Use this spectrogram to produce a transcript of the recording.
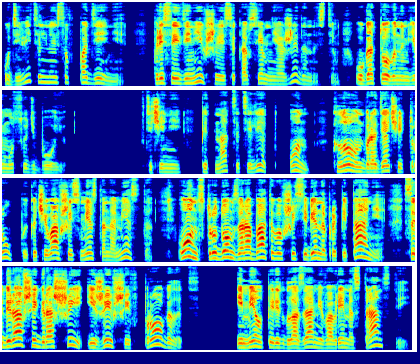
Удивительное совпадение, присоединившееся ко всем неожиданностям, уготованным ему судьбою. В течение пятнадцати лет он, клоун бродячей труппы, кочевавший с места на место, он, с трудом зарабатывавший себе на пропитание, собиравший гроши и живший впроголодь, имел перед глазами во время странствий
